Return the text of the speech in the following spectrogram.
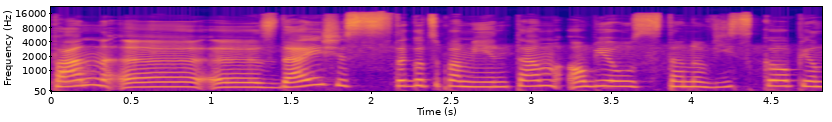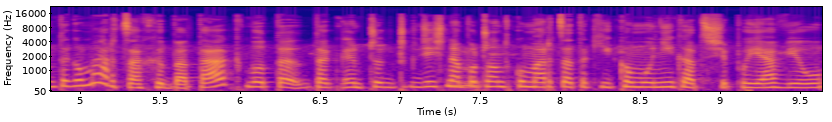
Pan, e, e, zdaje się, z tego co pamiętam, objął stanowisko 5 marca chyba, tak? Bo ta, tak, czy, czy gdzieś na początku marca taki komunikat się pojawił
